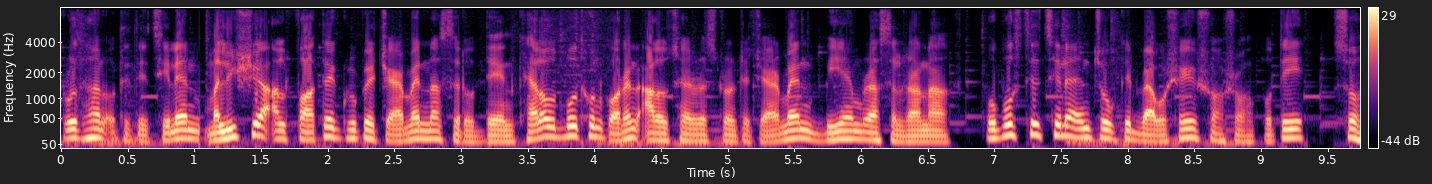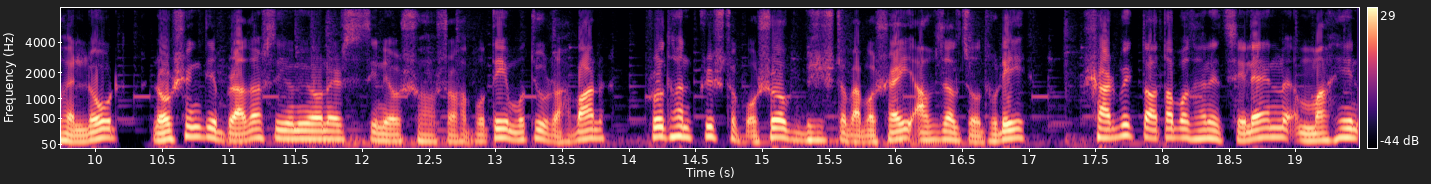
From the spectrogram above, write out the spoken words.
প্রধান অতিথি ছিলেন মালয়েশিয়া আল ফাতে গ্রুপের চেয়ারম্যান নাসির উদ্দিন। খেলা উদ্বোধন করেন আলোচনা রেস্টুরেন্টের chairman B M Rasel Rana. উপস্থিত ছিলেন চৌকির ব্যবসায়ী সহসভাপতি সোহেল নোড নরসিংদী ব্রাদার্স ইউনিয়নের সিনিয়র সহসভাপতি মতিউর রহমান, প্রধান পৃষ্ঠপোষক, বিশিষ্ট ব্যবসায়ী আফজাল চৌধুরী সার্বিক তত্ত্বাবধানে ছিলেন মাহিন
